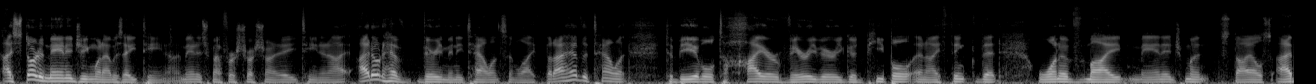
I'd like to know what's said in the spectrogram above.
I started managing when I was 18. I managed my first restaurant at 18, and I, I don't have very many talents in life, but I have the talent to be able to hire very, very good people. And I think that one of my management styles, I,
